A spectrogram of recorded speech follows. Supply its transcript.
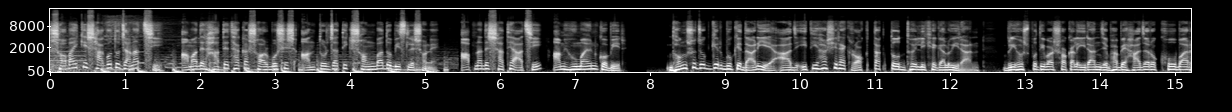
সবাইকে স্বাগত জানাচ্ছি আমাদের হাতে থাকা সর্বশেষ আন্তর্জাতিক সংবাদ বিশ্লেষণে। আপনাদের সাথে আছি আমি হুমায়ুন কবির। ধ্বংসযজ্ঞের বুকে দাঁড়িয়ে আজ ইতিহাসের এক রক্তাক্ত অধ্যায় লিখে গেল ইরান। বৃহস্পতিবার সকালে ইরান যেভাবে হাজারো ক্ষোভ আর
